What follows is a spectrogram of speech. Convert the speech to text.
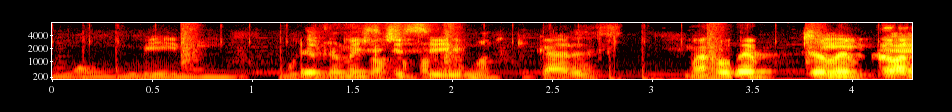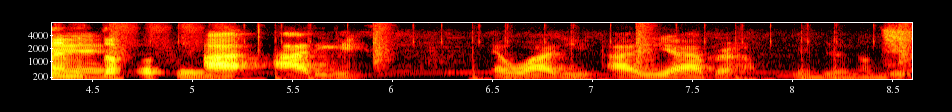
um meme motivo Eu também esqueci, que garante Mas eu lembro, eu lembro é- da foto dele. A Ari. É o Ari. Ari Abraham. Lembrei o nome dele.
